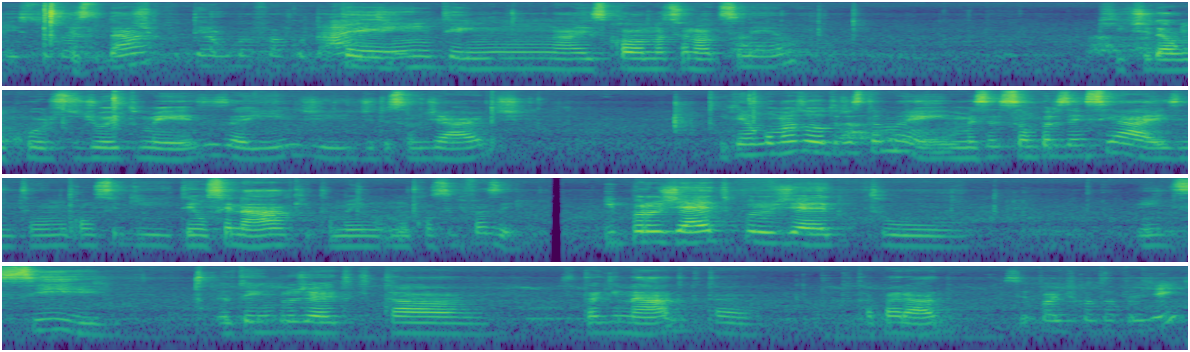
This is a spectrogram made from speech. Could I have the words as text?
a estudar? Estudar? Tipo, tem alguma faculdade? Tem, tem a Escola Nacional de Cinema, que te dá um curso de oito meses aí, de direção de arte. E tem algumas outras também, mas são presenciais, então eu não consegui. Tem o Senac também, não não consegui fazer. E projeto, projeto em si, eu tenho um projeto que tá estagnado, que tá, que tá parado. Você pode contar pra gente?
